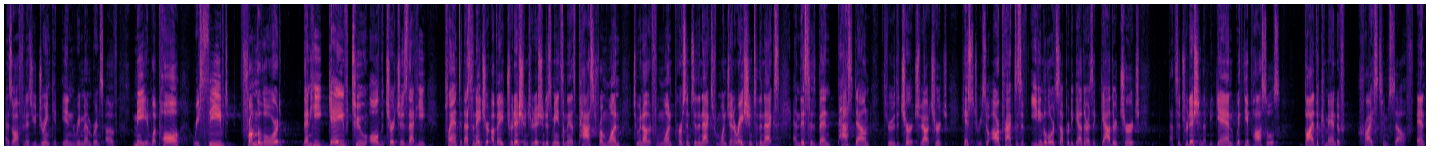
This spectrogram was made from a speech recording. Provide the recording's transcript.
as often as you drink it in remembrance of me. And what Paul received from the Lord, then he gave to all the churches that he planted. That's the nature of a tradition. Tradition just means something that's passed from one to another, from one person to the next, from one generation to the next. And this has been passed down through the church, throughout church history. So, our practice of eating the Lord's Supper together as a gathered church, that's a tradition that began with the apostles by the command of Christ Himself. And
